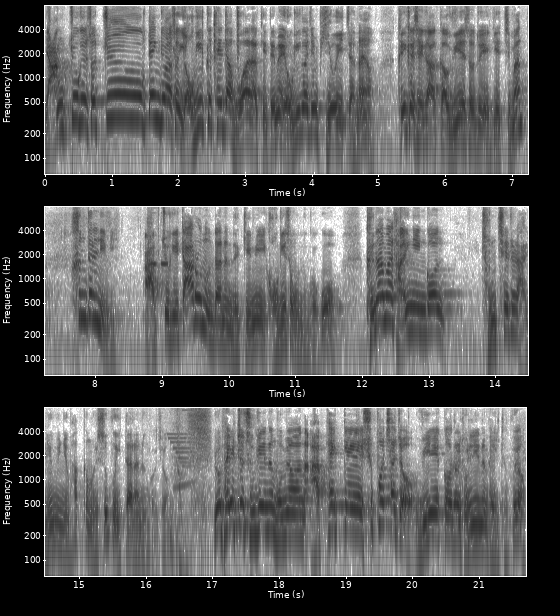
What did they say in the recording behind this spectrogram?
양쪽에서 쭉 당겨와서 여기 끝에다 모아놨기 때문에 여기가 지금 비어 있잖아요. 그러니까 제가 아까 위에서도 얘기했지만 흔들림이 앞쪽이 따로 논다는 느낌이 거기서 오는 거고 그나마 다행인 건 전체를 알루미늄 합금을 쓰고 있다라는 거죠. 이 벨트 두 개는 보면 앞에 게 슈퍼차저 위에 거를 돌리는 벨트고요.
